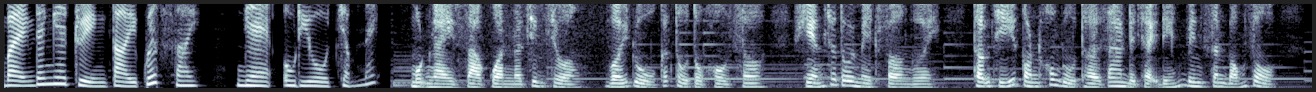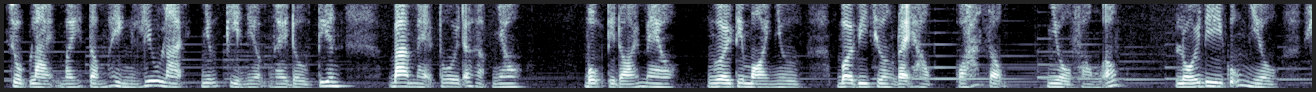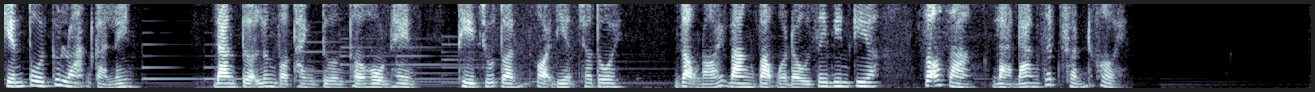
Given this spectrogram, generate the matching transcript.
Bạn đang nghe truyện tại website ngheaudio.net Một ngày xào quần ở trên trường với đủ các thủ tục hồ sơ khiến cho tôi mệt phờ người. Thậm chí còn không đủ thời gian để chạy đến bên sân bóng rổ chụp lại mấy tấm hình lưu lại những kỷ niệm ngày đầu tiên ba mẹ tôi đã gặp nhau. Bụng thì đói mèo, người thì mỏi nhừ bởi vì trường đại học quá rộng, nhiều phòng ốc. Lối đi cũng nhiều khiến tôi cứ loạn cả lên. Đang tựa lưng vào thành tường thở hồn hển thì chú Tuấn gọi điện cho tôi. Giọng nói vang vọng ở đầu dây bên kia, rõ ràng là đang rất phấn khởi.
